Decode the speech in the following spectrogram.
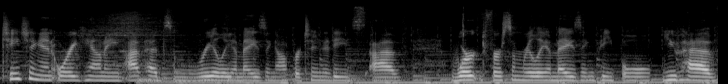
Teaching in Horry County, I've had some really amazing opportunities. I've worked for some really amazing people. You have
